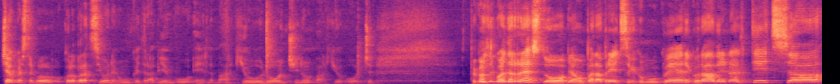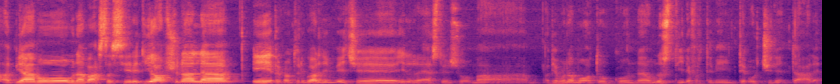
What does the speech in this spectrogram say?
c'è questa collaborazione comunque tra BMW e il marchio Loncino, il marchio Voce. Per quanto riguarda il resto, abbiamo un parabrezza che comunque è regolabile in altezza, abbiamo una vasta serie di optional e per quanto riguarda invece il resto, insomma, abbiamo una moto con uno stile fortemente occidentale.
